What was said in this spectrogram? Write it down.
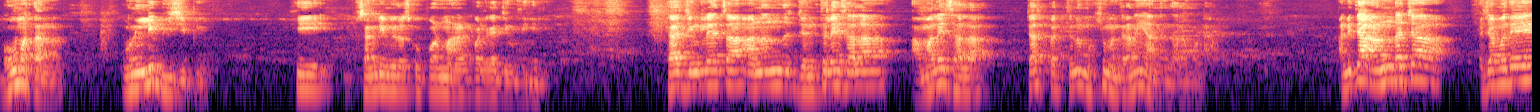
बहुमतानं ओनली बी जे पी ही सांगली मिरज कुपण महानगरपालिका जिंकली गेली. ह्या जिंकल्याचा आनंद जनतेलाही झाला आम्हालाही झाला त्याच पद्धतीनं मुख्यमंत्र्यांनाही आनंद झाला मोठा. आणि त्या आनंदाच्या ह्याच्यामध्ये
